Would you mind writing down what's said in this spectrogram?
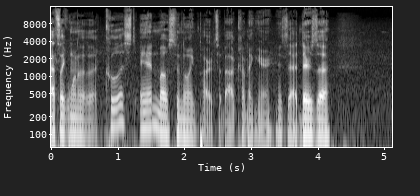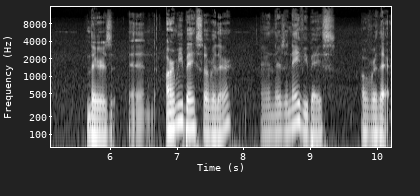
That's like one of the coolest and most annoying parts about coming here is that there's a there's an army base over there and there's a navy base over there.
